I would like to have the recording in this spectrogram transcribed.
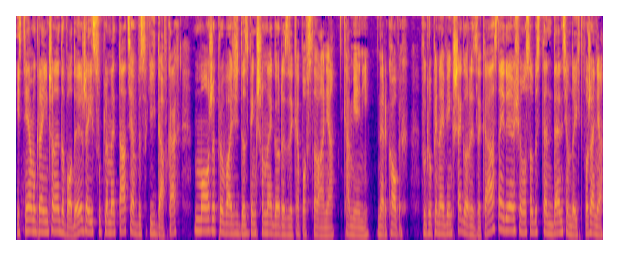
Istnieją ograniczone dowody, że jej suplementacja w wysokich dawkach może prowadzić do zwiększonego ryzyka powstawania kamieni nerkowych. W grupie największego ryzyka znajdują się osoby z tendencją do ich tworzenia,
